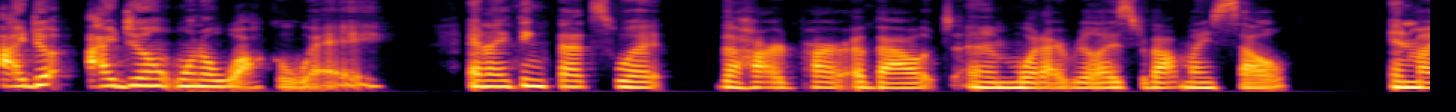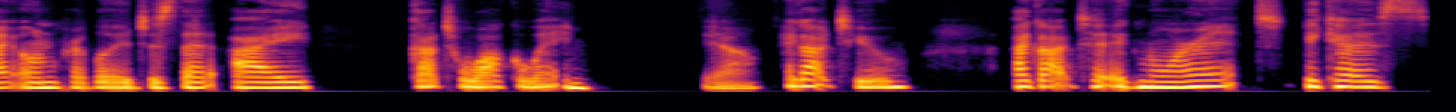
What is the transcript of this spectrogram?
I don't, I don't want to walk away. And I think that's what the hard part about um, what I realized about myself and my own privilege is that I got to walk away. Yeah. I got to. I got to ignore it because,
